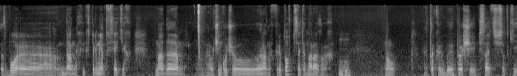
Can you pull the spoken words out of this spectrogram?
сбора данных, экспериментов всяких надо очень кучу разных скриптов писать одноразовых. Мгм. Ну, это как бы проще писать все-таки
